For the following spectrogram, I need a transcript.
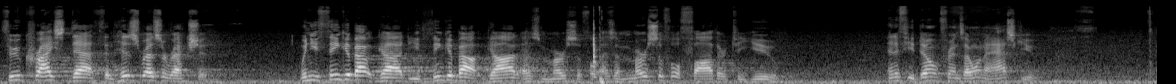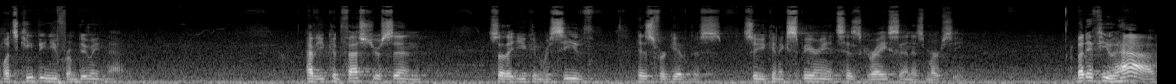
through Christ's death and his resurrection. When you think about God, do you think about God as merciful, as a merciful Father to you? And if you don't, friends, I want to ask you what's keeping you from doing that? Have you confessed your sin so that you can receive His forgiveness, so you can experience His grace and His mercy? But if you have,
